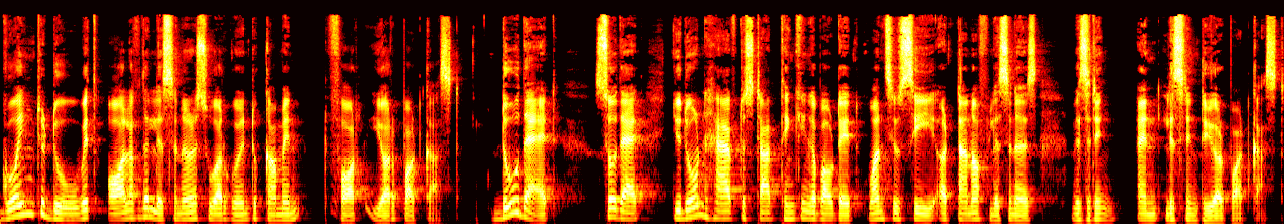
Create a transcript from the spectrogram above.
going to do with all of the listeners who are going to come in for your podcast. Do that so that you don't have to start thinking about it once you see a ton of listeners visiting and listening to your podcast.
